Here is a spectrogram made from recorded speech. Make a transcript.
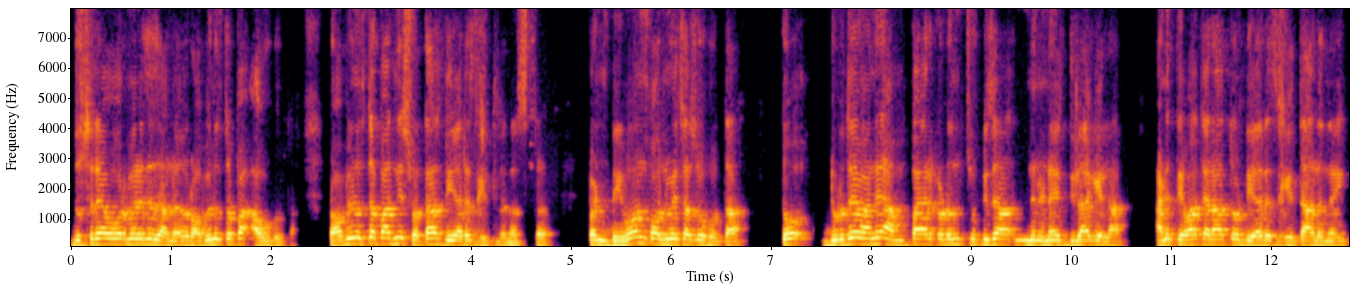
दुसऱ्या ओव्हरमध्ये जे झालं रॉबिन उत्तपा आउट होता. रॉबिन उत्तपांनी स्वतःच डीआरएस घेतलं नसतं पण डिवॉन कॉन्वेचा जो होता तो दुर्दैवाने अंपायरकडून चुकीचा निर्णय दिला गेला आणि तेव्हा त्याला तो डीआरएस घेता आलं नाही.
